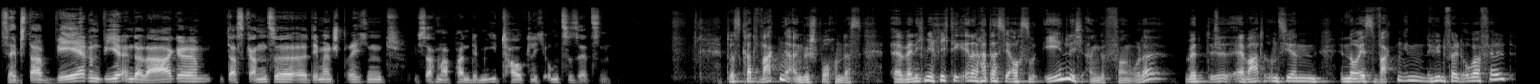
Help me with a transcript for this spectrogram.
selbst da wären wir in der Lage, das Ganze äh, dementsprechend, ich sag mal, pandemietauglich umzusetzen. Du hast gerade Wacken angesprochen. Das, äh, wenn ich mich richtig erinnere, hat das ja auch so ähnlich angefangen, oder? Wird, äh, erwartet uns hier ein, ein neues Wacken in Hühnfeld-Oberfeld?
